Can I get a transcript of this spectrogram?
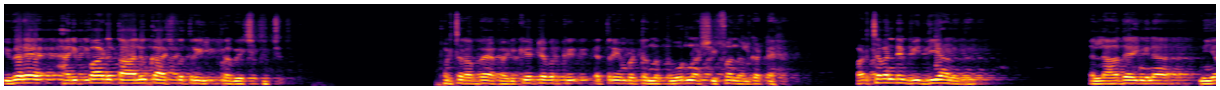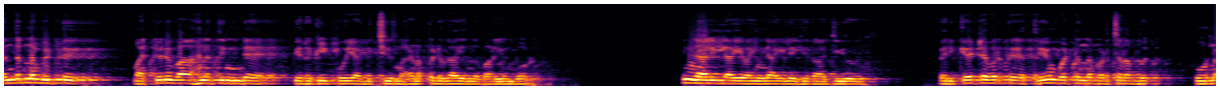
ഇവരെ ഹരിപ്പാട് താലൂക്ക് ആശുപത്രിയിൽ പ്രവേശിപ്പിച്ചു. പഠിച്ച റബ്ബെ പരിക്കേറ്റവർക്ക് എത്രയും പെട്ടെന്ന് പൂർണ ഷിഫ നൽകട്ടെ. പഠിച്ചവന്റെ വിധിയാണിത്. അല്ലാതെ ഇങ്ങനെ നിയന്ത്രണം വിട്ട് മറ്റൊരു വാഹനത്തിന്റെ പിറകിൽ പോയി അടിച്ച് മരണപ്പെടുക എന്ന് പറയുമ്പോൾ ഇന്നാലില്ലായോ ഇന്നായിലഹി റാജീവൻ പരിക്കേറ്റവർക്ക് എത്രയും പെട്ടെന്ന് പടച്ചറബ് പൂർണ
